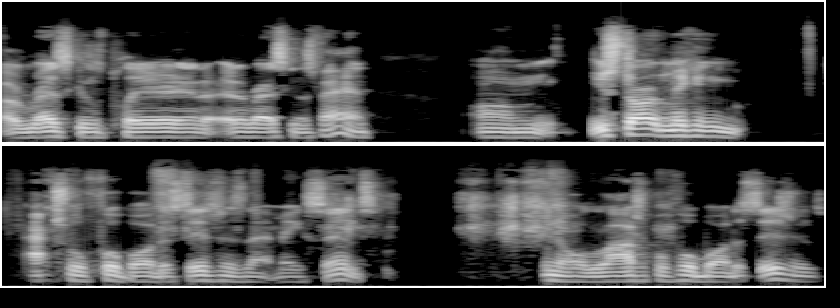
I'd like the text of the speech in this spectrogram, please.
a Redskins player and a, and a Redskins fan. Um, you start making actual football decisions that make sense. You know, logical football decisions,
